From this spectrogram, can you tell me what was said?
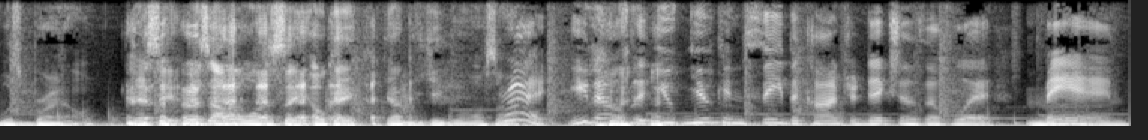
was, brown. That's it. That's all I want to say. Okay, y'all can keep going. I'm sorry. right you know that you you can see the contradictions of what man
